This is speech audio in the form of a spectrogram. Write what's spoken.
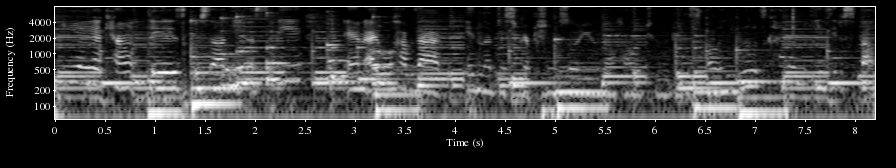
EA account is Usagi SB, and I will have that in the description so you know how to do the spelling. You know it's kind of easy to spell.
